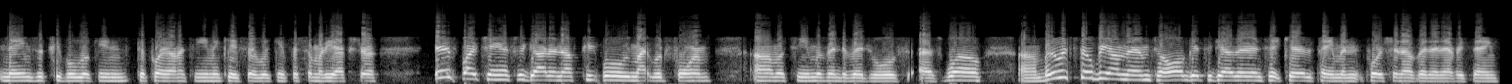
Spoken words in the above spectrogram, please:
names of people looking to play on a team in case they're looking for somebody extra. If by chance we got enough people, we might would form um, a team of individuals as well. Um, but it would still be on them to all get together and take care of the payment portion of it and everything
